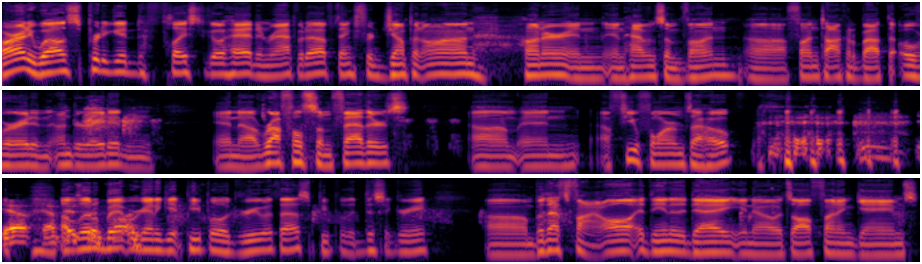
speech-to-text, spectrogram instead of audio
Alrighty, well, it's a pretty good place to go ahead and wrap it up. Thanks for jumping on, Hunter, and, and having some fun. Uh, fun talking about the overrated and underrated, and and uh, ruffle some feathers, um, in a few forms. I hope Yeah, a little bit. We're going to get people agree with us, people that disagree. Um, but that's fine. All at the end of the day, you know, it's all fun and games.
